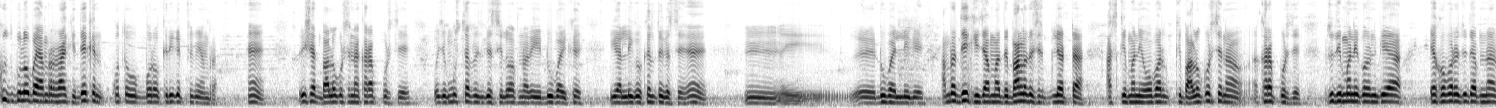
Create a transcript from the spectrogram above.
কুচগুলো ভাই আমরা রাখি। দেখেন কত বড় ক্রিকেট প্রেমী আমরা। হ্যাঁ রিশাদ ভালো করছে না, খারাপ করছে? ওই যে মুস্তাফিজ গেছিল আপনার এই দুবাই ইয়ার লিগও খেলতে গেছে হ্যাঁ? এই দুবাই লিগে আমরা দেখি যে আমাদের বাংলাদেশের প্লেয়ারটা আজকে মানে ওভার কি ভালো করছে না খারাপ করছে? যদি মনে করেন গিয়া এক ওভারে যদি আপনার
